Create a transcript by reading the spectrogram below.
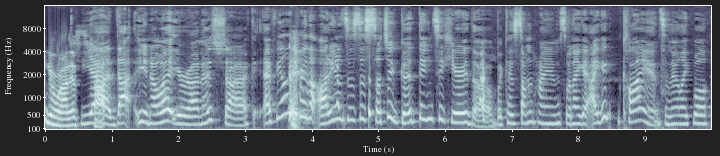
Uranus. Yeah, shock. that you know what Uranus shock. I feel like for the audience, this is such a good thing to hear though, because sometimes when I get I get clients and they're like, "Well,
